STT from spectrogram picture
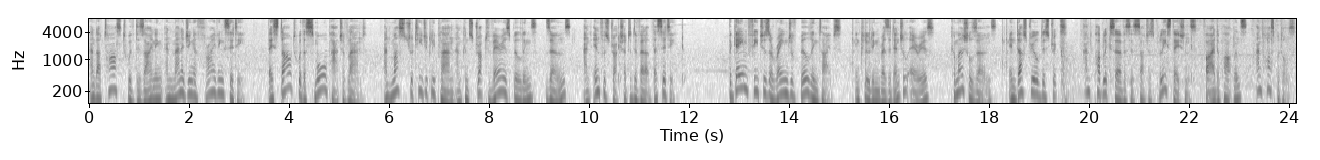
and are tasked with designing and managing a thriving city. They start with a small patch of land and must strategically plan and construct various buildings, zones, and infrastructure to develop their city. The game features a range of building types, including residential areas, commercial zones, industrial districts, and public services such as police stations, fire departments, and hospitals.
